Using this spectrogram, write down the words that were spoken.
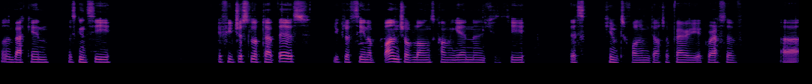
pulling back in, as you can see, if you just looked at this, you could have seen a bunch of longs coming in, and you can see this cumulative volume delta very aggressive. Uh,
